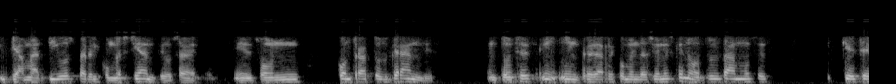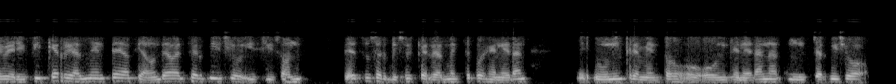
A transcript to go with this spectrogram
llamativos para el comerciante, o sea, eh, son contratos grandes. Entonces, entre las recomendaciones que nosotros damos es que se verifique realmente hacia dónde va el servicio y si son estos servicios que realmente pues generan eh, un incremento o, generan un servicio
